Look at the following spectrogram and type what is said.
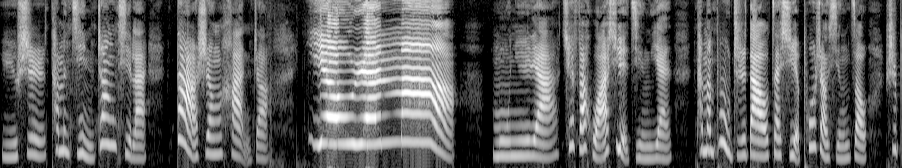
于是他们紧张起来，大声喊着：“有人吗？”母女俩缺乏滑雪经验，他们不知道在雪坡上行走是不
